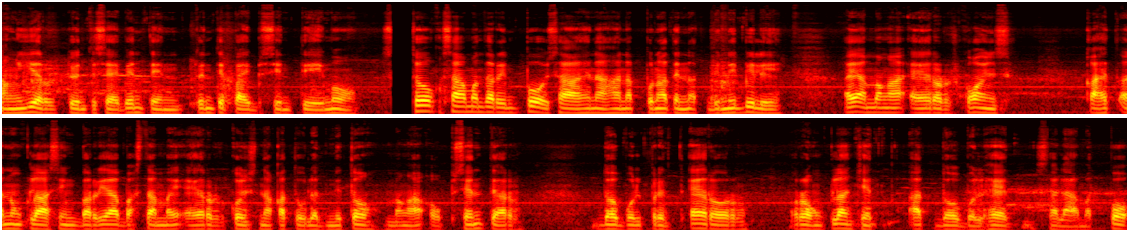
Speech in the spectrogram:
ang year 2017, 25 sintimo. So kasama na rin po sa hinahanap po natin at binibili ay ang mga error coins. Kahit anong klaseng barya basta may error coins na katulad nito, mga off center, double print error, wrong planchet at double head. Salamat po.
